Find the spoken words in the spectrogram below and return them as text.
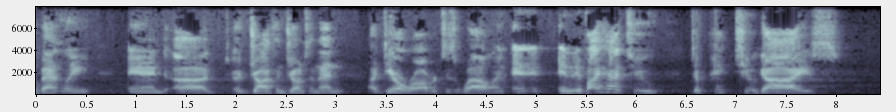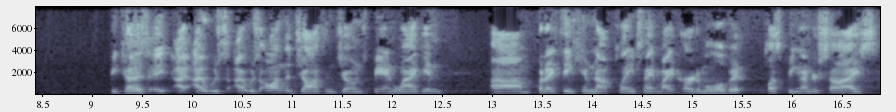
Bentley, and uh, Jonathan Jones, and then uh, Darryl Roberts as well. And, and and if I had to to pick two guys, because it, I, I, was I was on the Jonathan Jones bandwagon, um, but I think him not playing tonight might hurt him a little bit. Plus being undersized,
